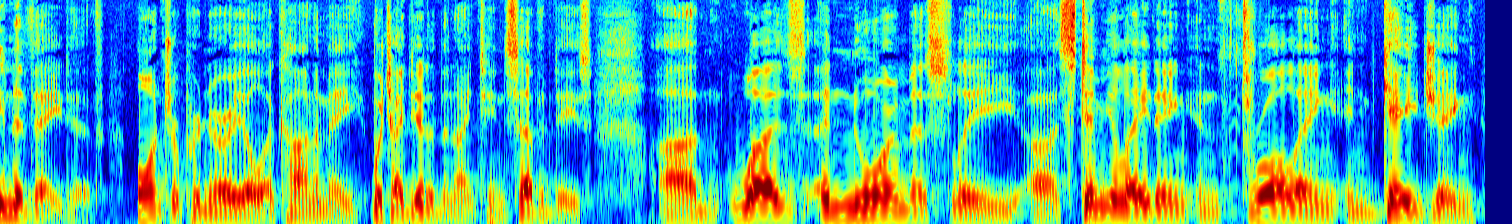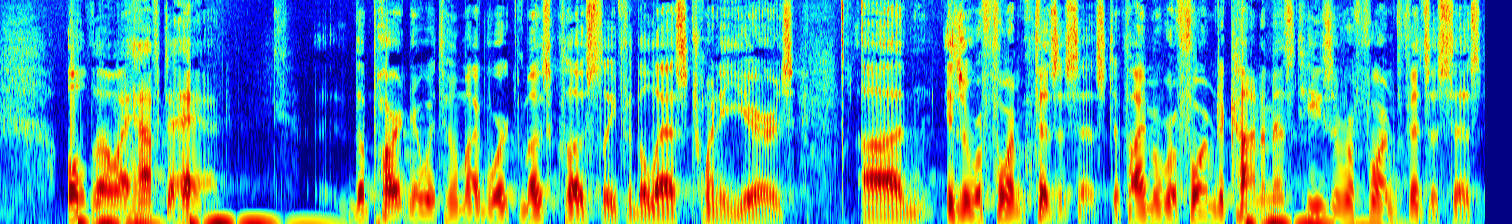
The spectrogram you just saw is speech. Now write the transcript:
innovative entrepreneurial economy, which I did in the 1970s, um, was enormously uh, stimulating, enthralling, engaging. Although I have to add, the partner with whom I've worked most closely for the last 20 years um, is a reformed physicist. If I'm a reformed economist, he's a reformed physicist.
